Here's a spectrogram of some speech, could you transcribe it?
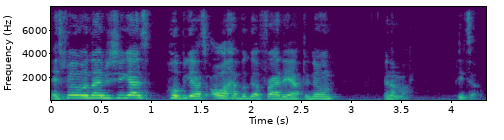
it's been with you guys. Hope you guys all have a good Friday afternoon, and I'm out. Peace out.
